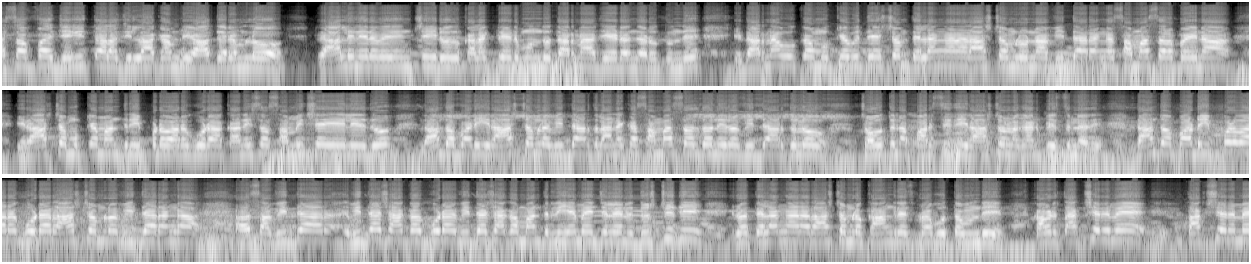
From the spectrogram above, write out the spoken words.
ఎస్ఎఫ్ఐ జగిత్యాల జిల్లా కమిటీ ఆధ్వర్యంలో ర్యాలీ నిర్వహించి ఈరోజు కలెక్టరేట్ ముందు ధర్నా చేయడం జరుగుతుంది. ఈ ధర్నా యొక్క ముఖ్య ఉద్దేశం తెలంగాణ రాష్ట్రంలో ఉన్న విద్యారంగ సమస్యలపైన ఈ రాష్ట్ర ముఖ్యమంత్రి ఇప్పటి వరకు కూడా కనీసం సమీక్ష చేయలేదు. దాంతోపాటు ఈ రాష్ట్రంలో విద్యార్థులు అనేక సమస్యలతో ఈరోజు విద్యార్థులు చదువుతున్న పరిస్థితి ఈ రాష్ట్రంలో కనిపిస్తున్నది. దాంతోపాటు ఇప్పటి వరకు కూడా రాష్ట్రంలో విద్యారంగ స- విద్యా విద్యాశాఖకు కూడా విద్యాశాఖ మంత్రి నియమించలేని దుస్థితి ఈరోజు తెలంగాణ రాష్ట్రంలో కాంగ్రెస్ ప్రభుత్వం ఉంది. కాబట్టి తక్షణమే తక్షణమే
